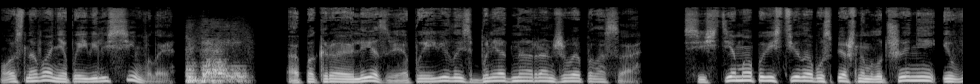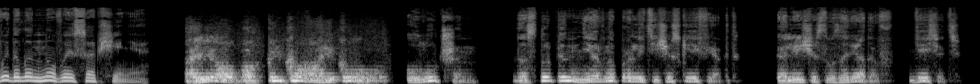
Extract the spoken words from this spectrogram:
у основания появились символы. А по краю лезвия появилась бледно-оранжевая полоса. Система оповестила об успешном улучшении и выдала новое сообщение. Улучшен. Доступен нервно-паралитический эффект. Количество зарядов — 10.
